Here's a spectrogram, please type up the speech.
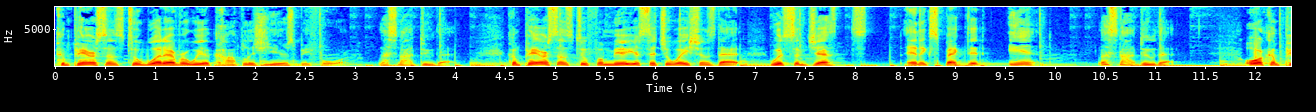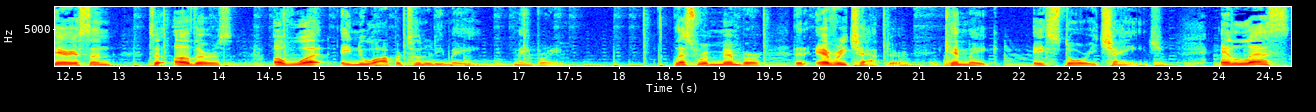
comparisons to whatever we accomplished years before. Let's not do that. Comparisons to familiar situations that would suggest an expected end. Let's not do that. Or comparison to others of what a new opportunity may, may bring. Let's remember that every chapter can make a story change. And let's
